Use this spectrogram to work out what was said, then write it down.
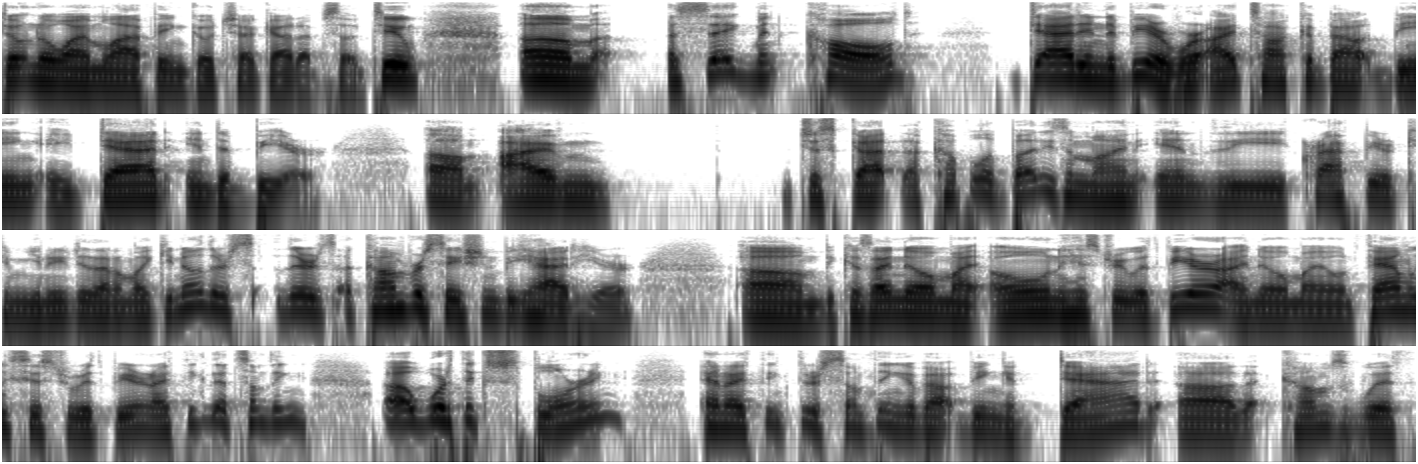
don't know why I'm laughing, go check out episode two. Um, a segment called Dad into Beer, where I talk about being a dad into beer. Um, I'm just got a couple of buddies of mine in the craft beer community that I'm like, you know, there's there's a conversation to be had here. Um, because I know my own history with beer, I know my own family's history with beer, and I think that's something uh, worth exploring. And I think there's something about being a dad uh, that comes with,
